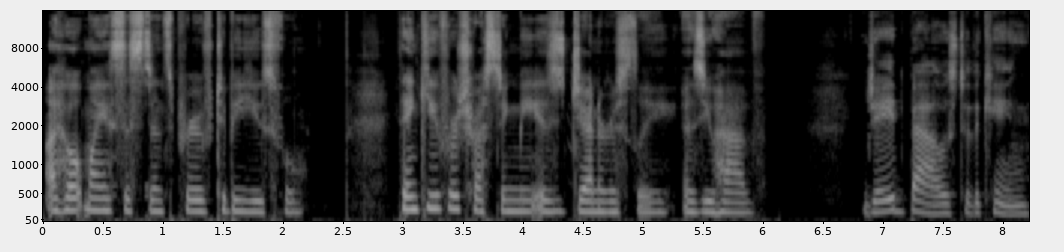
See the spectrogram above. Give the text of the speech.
I hope my assistance proved to be useful. Thank you for trusting me as generously as you have. Jade bows to the king,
